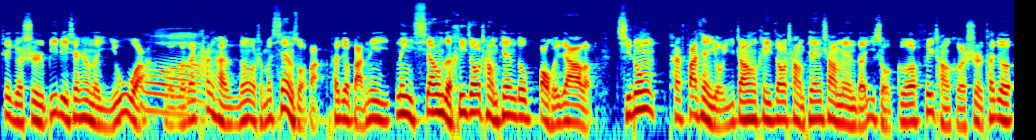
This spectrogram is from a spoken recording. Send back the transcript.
这个是比利先生的遗物啊，我我再看看能有什么线索吧。”他就把那那一箱子黑胶唱片都抱回家了。其中他发现有一张黑胶唱片上面的一首歌非常合适，他就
